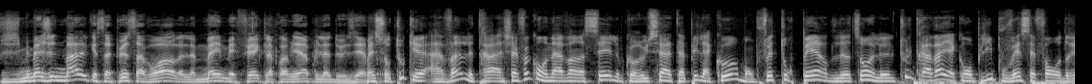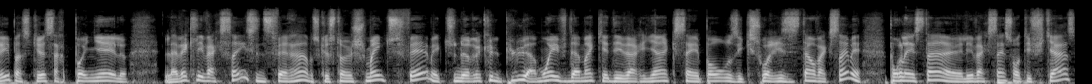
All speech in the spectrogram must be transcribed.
je m'imagine mal que ça puisse avoir le même effet que la première puis la deuxième. Mais ben, surtout qu'avant, à chaque fois qu'on avançait, qu'on réussissait à taper la courbe, on pouvait tout perdre. Là. tout le travail accompli pouvait s'effondrer parce que ça repognait. Là. avec les vaccins, c'est différent parce que c'est un chemin que tu fais, mais que tu ne recules plus, à moins évidemment qu'il y ait des variants qui s'imposent et qui soient résistants aux vaccins. Mais pour l'instant, euh, les vaccins sont efficaces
